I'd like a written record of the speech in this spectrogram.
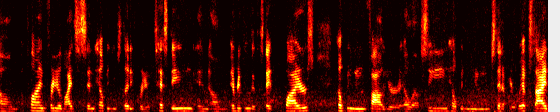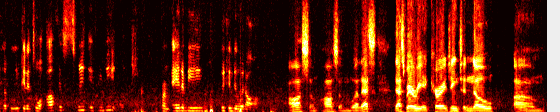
um, applying for your license and helping you study for your testing and um, everything that the state requires, helping you file your LLC, helping you set up your website, helping you get into an office suite if you need one. From A to B, we can do it all. Awesome, awesome. Well, that's that's very encouraging to know, um,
